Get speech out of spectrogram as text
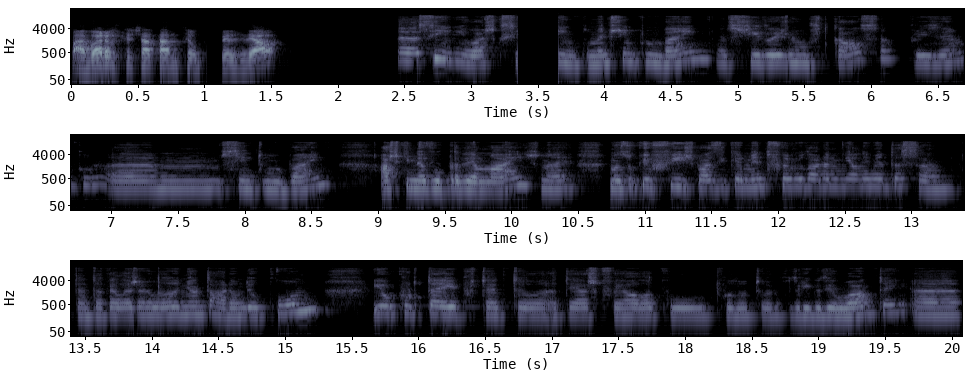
Agora você já está no seu peso ideal? Uh, sim, eu acho que sim. Pelo menos sinto-me bem. Assisti dois números de calça, por exemplo. Um, sinto-me bem. Acho que ainda vou perder mais, não é? Mas o que eu fiz basicamente foi mudar a minha alimentação. Portanto, aquela já alimentar onde eu como, eu cortei, portanto, até acho que foi a aula que o, que o Dr. Rodrigo deu ontem. Uh,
